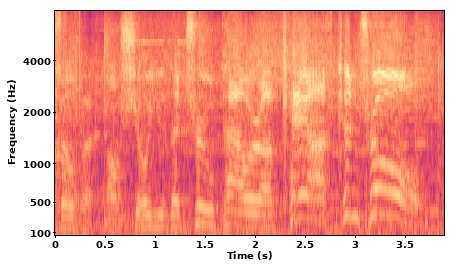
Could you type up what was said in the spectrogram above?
Is over, I'll show you the true power of Chaos Control!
